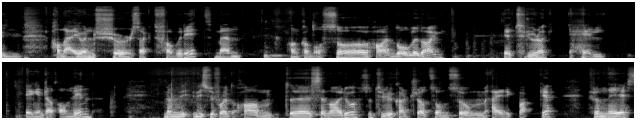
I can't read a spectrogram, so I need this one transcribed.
han er jo en sjølsagt favoritt, men han kan også ha en dårlig dag. Jeg tror nok helt egentlig at han vinner. Men hvis du får et annet eh, scenario, så tror jeg kanskje at sånn som Eirik Bakke fra Nes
